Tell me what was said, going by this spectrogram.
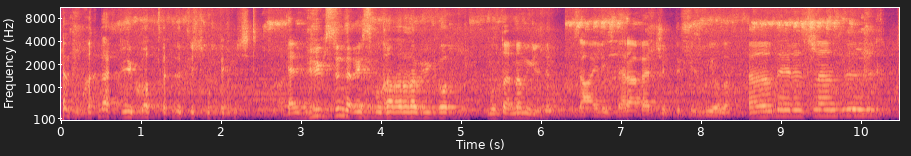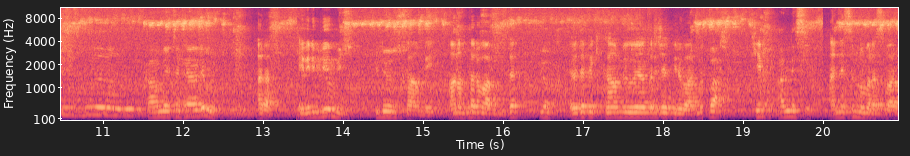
bu kadar büyük olduğunu düşünmemiştim. Yani büyüksün de reis bu kadar da büyük ol. Muhtarına mı güldün? Biz aileyiz. Beraber çıktık biz bu yola. Beraber ıslandık biz bu yola. Kaan Bey tekrar arayayım mı? Ara. Evini biliyor muyuz? Biliyoruz. Kaan Bey. Anahtarı var mı bizde? Yok. Evde peki Kaan Bey'i uyandıracak biri var mı? Var. Kim? Annesi. Annesinin numarası var mı?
